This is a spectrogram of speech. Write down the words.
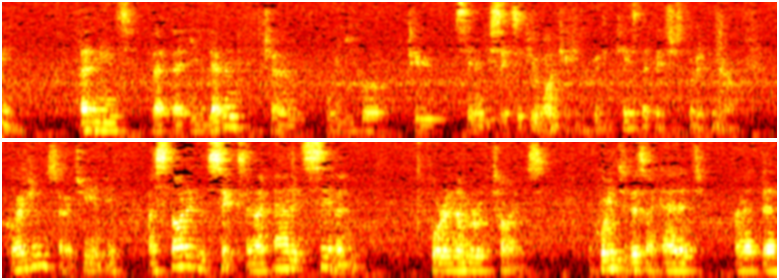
n. That means that the 11th term will be equal to 76. If you want, you can quickly test that. Let's just put it in our equation. So g and if I started with 6 and I added 7 for a number of times. According to this, I added, I'm at the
